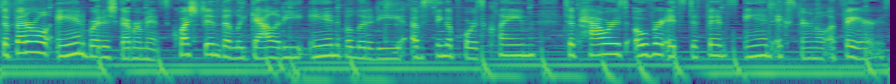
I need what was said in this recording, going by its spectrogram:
The federal and British governments questioned the legality and validity of Singapore's claim to powers over its defense and external affairs.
